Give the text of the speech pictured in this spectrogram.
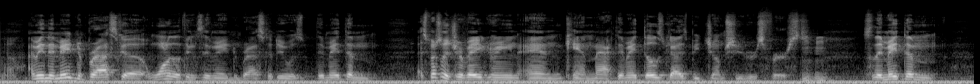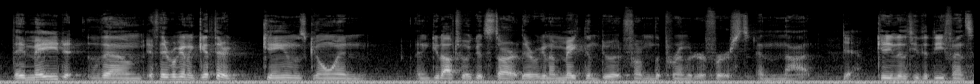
you know, I mean, they made Nebraska. One of the things they made Nebraska do was they made them, especially Jervay Green and Cam Mack. They made those guys be jump shooters 1st mm-hmm. So they made them. They made them if they were going to get their games going and get off to a good start, they were going to make them do it from the perimeter first and not yeah. getting to the teeth of defense.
